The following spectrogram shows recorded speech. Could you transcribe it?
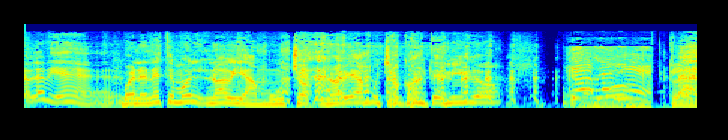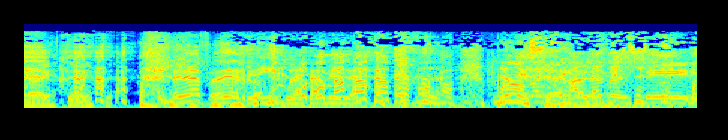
Habla bien. Bueno, en este mall no había mucho, no había mucho contenido. ¿Qué habla bien? Claro, este, este. Feudal es ridícula también. Puede pues, ser. hablando en serio,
